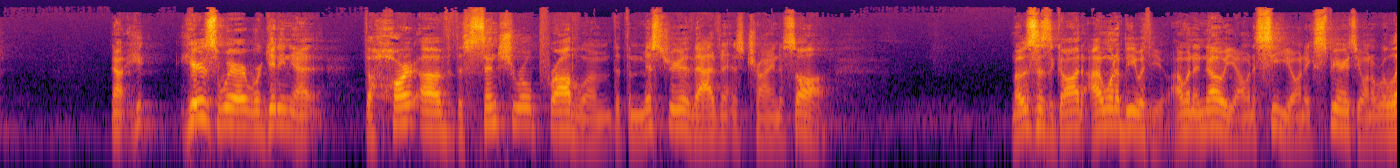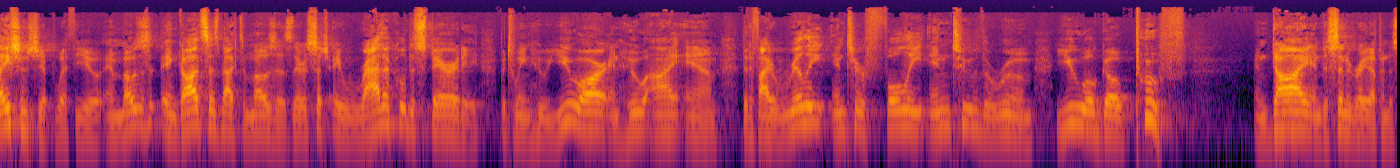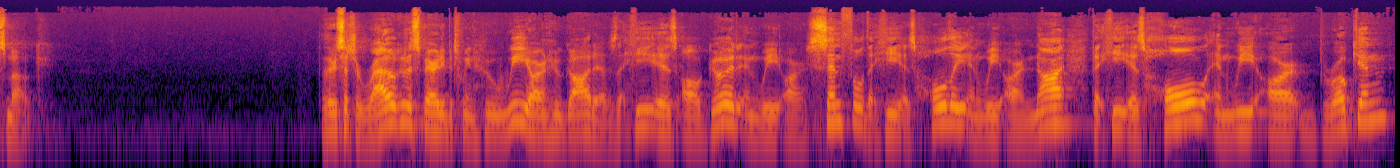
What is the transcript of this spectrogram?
Now, he, here's where we're getting at the heart of the central problem that the mystery of Advent is trying to solve. Moses says, God, I want to be with you. I want to know you. I want to see you. I want to experience you. I want a relationship with you. And, Moses, and God says back to Moses, there is such a radical disparity between who you are and who I am that if I really enter fully into the room, you will go poof and die and disintegrate up into smoke. That there's such a radical disparity between who we are and who God is. That He is all good and we are sinful. That He is holy and we are not. That He is whole and we are broken.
